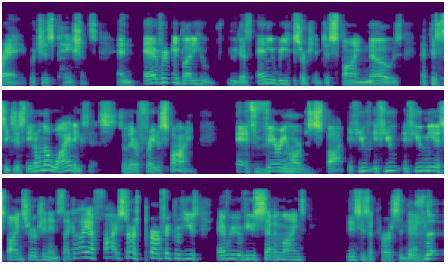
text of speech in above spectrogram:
prey, which is patients. And everybody who, who does any research into spine knows that this exists. They don't know why it exists. So they're afraid of spine. It's very mm. hard to spot. If you if you if you meet a spine surgeon and it's like, oh yeah, five stars, perfect reviews, every review seven lines. This is a person that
